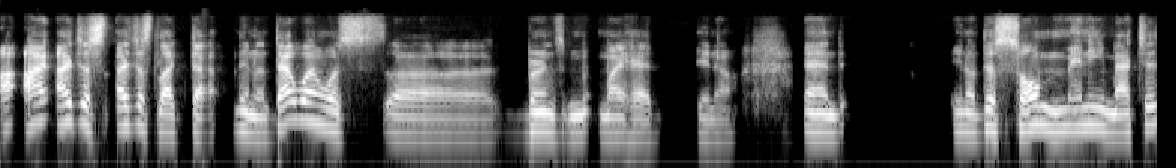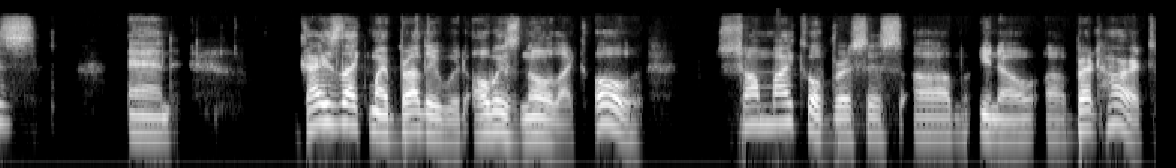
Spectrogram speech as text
I I just I just like that. You know, that one was uh, burns my head. You know, and you know, there's so many matches, and guys like my brother would always know, like, oh, Shawn Michael versus um, you know uh, Bret Hart.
